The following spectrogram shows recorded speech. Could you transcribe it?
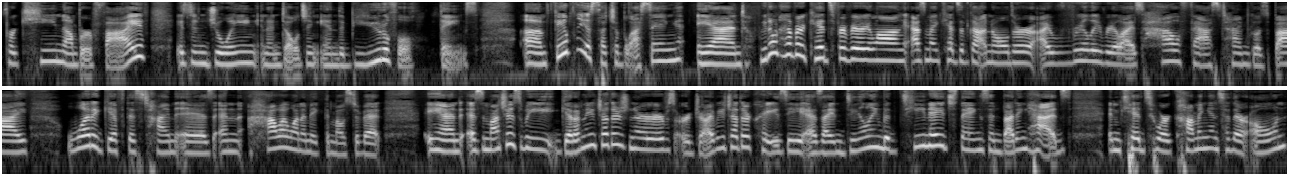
for key number five is enjoying and indulging in the beautiful things. Um, family is such a blessing, and we don't have our kids for very long. As my kids have gotten older, I really realize how fast time goes by, what a gift this time is, and how I want to make the most of it. And as much as we get on each other's nerves or drive each other crazy, as I'm dealing with teenage things and butting heads and kids who are coming into their own,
